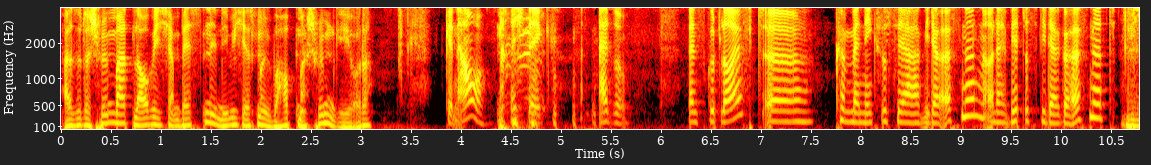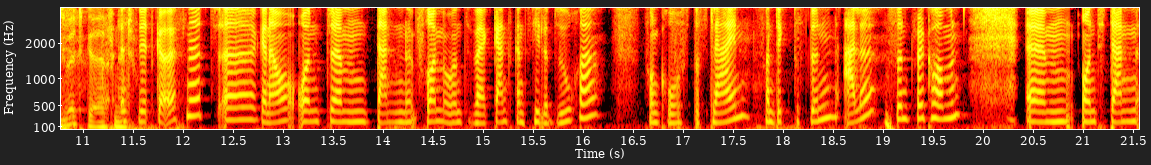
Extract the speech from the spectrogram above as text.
Also das Schwimmbad glaube ich am besten, indem ich erstmal überhaupt mal schwimmen gehe, oder? Genau, richtig. also, wenn es gut läuft, äh, können wir nächstes Jahr wieder öffnen oder wird es wieder geöffnet? Es wird geöffnet. Es wird geöffnet, äh, genau. Und ähm, dann freuen wir uns über ganz, ganz viele Besucher, von groß bis klein, von dick bis dünn. Alle sind willkommen. Ähm, und dann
